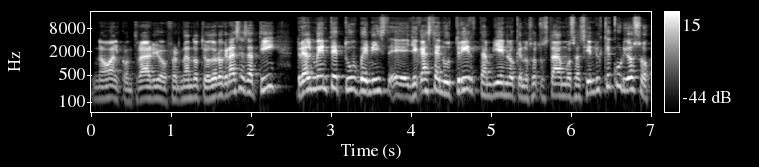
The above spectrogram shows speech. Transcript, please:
No, al contrario, Fernando Teodoro, gracias a ti. Realmente tú veniste, eh, llegaste a nutrir también lo que nosotros estábamos haciendo. Y qué curioso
